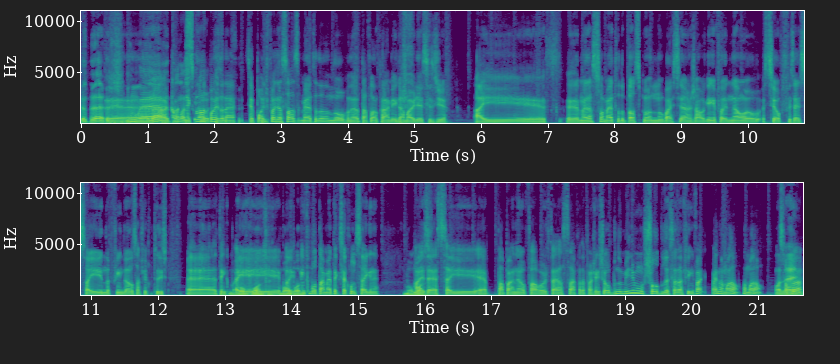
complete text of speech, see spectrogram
É, não não, é. é tem aquela, umas é aquela coisa, né? Você pode fazer as suas metas do ano novo, né? Eu tava falando com a minha amiga Maria esses dias. Aí. é, Mas a sua meta do próximo ano não vai ser arranjar alguém? Eu falei, não, eu- se eu fizer isso aí, no fim do ano eu só fico triste. É, tem que, Bom aí, ponto, aí- bom aí ponto. tem que botar a meta que você consegue, né? Bom, Mas bom. essa aí é Papai Noel, por favor, traz a sacola pra gente. Ou no mínimo um show do Le Serafim. Vai, vai na moral, na moral. Olha só aí. pra,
